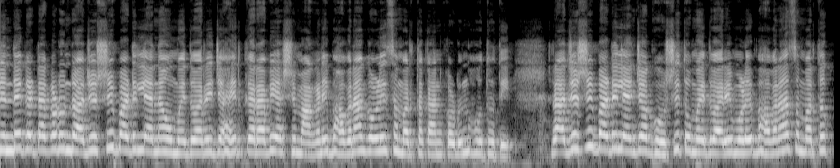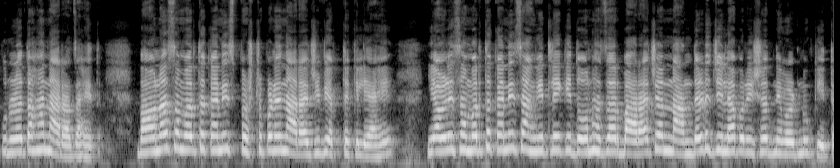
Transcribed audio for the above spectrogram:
शिंदे गटाकडून राजश्री पाटील यांना उमेदवारी जाहीर करावी अशी मागणी भावना गवळी समर्थकांकडून होत होती. राजश्री पाटील यांच्या घोषित उमेदवारीमुळे भावना समर्थक पूर्णतः नाराज आहेत. भावना समर्थकांनी स्पष्टपणे नाराजी व्यक्त केली आहे. यावेळी समर्थकांनी सांगितले की दोन हजार बाराच्या नांदेड जिल्हा परिषद निवडणुकीत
